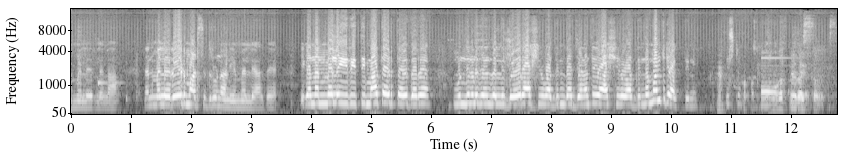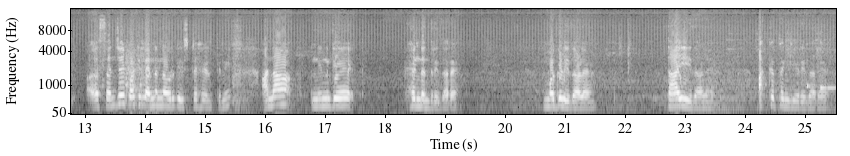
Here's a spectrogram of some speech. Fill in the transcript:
ಎಂ ಎಲ್ ಎ ಇರಲಿಲ್ಲ. ನನ್ನ ಮೇಲೆ ರೇಡ್ ಮಾಡಿಸಿದ್ರು ನಾನು ಎಂ ಎಲ್ ಎ ಆದೆ. ಈಗ ನನ್ನ ಮೇಲೆ ಈ ರೀತಿ ಮಾತಾಡ್ತಾ ಇದ್ದಾರೆ ಮುಂದಿನ ದಿನದಲ್ಲಿ ದೇವರ ಆಶೀರ್ವಾದದಿಂದ ಜನತೆಯ ಆಶೀರ್ವಾದದಿಂದ ಮಂತ್ರಿ ಆಗ್ತೀನಿ. ಇಷ್ಟ. ಸಂಜಯ್ ಪಾಟೀಲ್ ಅಣ್ಣನವ್ರಿಗೆ ಇಷ್ಟೇ ಹೇಳ್ತೀನಿ. ಅಣ್ಣ ನಿನಗೆ ಹೆಂಡಂದ್ರಿದ್ದಾರೆ. ಮಗಳಿದ್ದಾಳೆ. ತಾಯಿ ಇದ್ದಾಳೆ. ಅಕ್ಕ ತಂಗಿಯರಿದ್ದಾರೆ.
